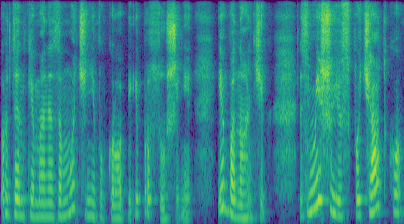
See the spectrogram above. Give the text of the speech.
Родзинки в мене замочені в укропі і просушені, і бананчик. Змішую спочатку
